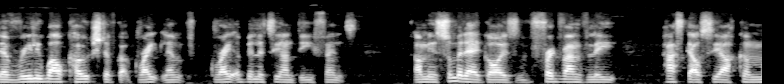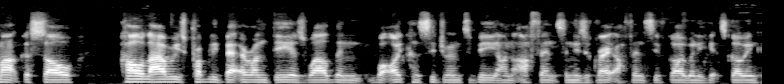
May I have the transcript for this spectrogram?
They're really well coached. They've got great length, great ability on defense. I mean, some of their guys, Fred VanVleet, Pascal Siakam, Marc Gasol, Kyle Lowry's probably better on D as well than what I consider him to be on offense, and he's a great offensive guy when he gets going.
